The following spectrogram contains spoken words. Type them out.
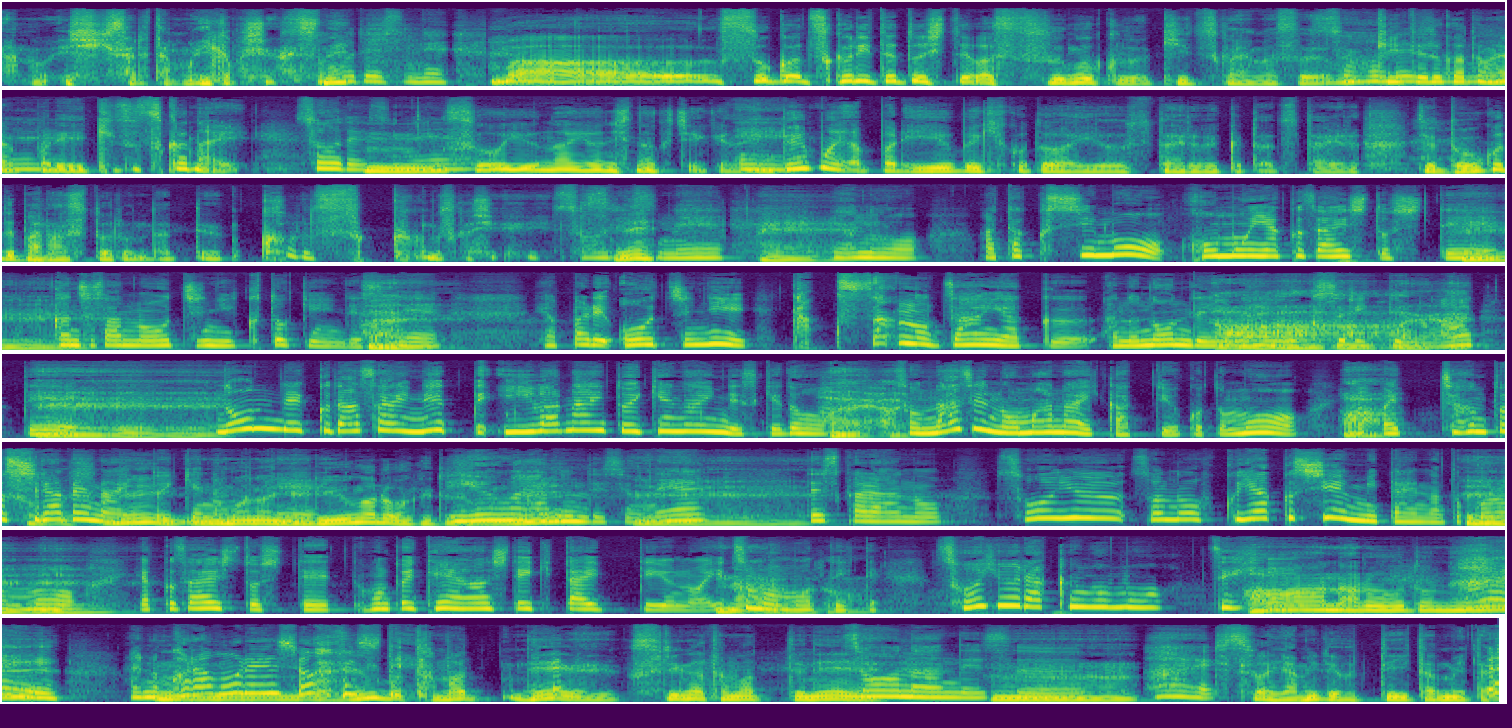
あの意識された方がいいかもしれないですね。そうですね。まあそこは作り手としてはすごく気遣います。すね、聞いてる方がやっぱり傷つかない。そうですね、うん、そういう内容にしなくちゃいけない。えー、でもやっぱり言うべきことは言う、伝えるべきことは伝える。じゃあどこでバランス取るんだってこれすっごく難しいですね。そうですね。えー、あの私も訪問薬剤師として患者さんのお家に行くときにですね。はいやっぱりお家にたくさんの残薬、あの飲んでいないお薬っていうのがあって、飲んでくださいねって言わないといけないんですけど、はいはい、そのなぜ飲まないかっていうことも、やっぱりちゃんと調べないといけなくて。ね、飲まない理由があるわけですね。理由があるんですよね。ですから、あの、そういうその服薬支援みたいなところも、薬剤師として本当に提案していきたいっていうのはいつも思っていて、そういう落語もぜひ。ああ、なるほどね。はい。あの、コラボレーション全部たま、ね、薬がたまってね。そうなんです。はい。実は闇で売っていたみたい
